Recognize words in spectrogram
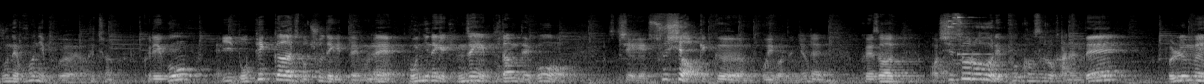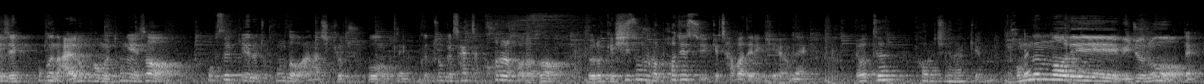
눈에 훤히 보여요. 그쵸. 그리고 이 높이까지 노출되기 때문에 네. 본인에게 굉장히 부담되고 이제 숱이 없게끔 보이거든요. 네네. 그래서 어, 시스루 leaf cut으로 가는데 볼륨 매직 혹은 아이론펌을 통해서 곱슬기를 조금 더 완화시켜주고 네. 끝쪽에 살짝 컬을 걸어서 이렇게 시스루로 퍼질 수 있게 잡아드릴게요. 네. 여튼 바로 진행할게요. 덮는 머리 위주로 네.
